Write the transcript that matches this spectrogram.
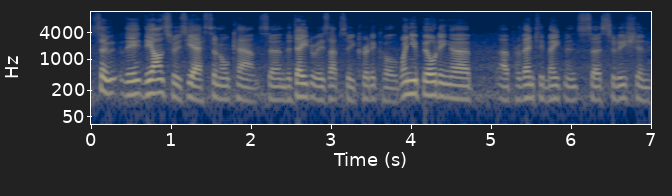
So the, the answer is yes on all counts, and the data is absolutely critical. When you're building a, a preventive maintenance uh, solution,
